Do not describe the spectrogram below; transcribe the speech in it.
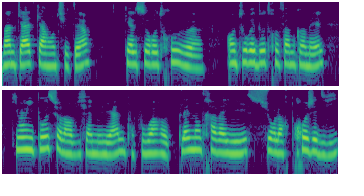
24-48 heures, qu'elles se retrouvent euh, entourées d'autres femmes comme elles qui ont mis pause sur leur vie familiale pour pouvoir euh, pleinement travailler sur leur projet de vie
